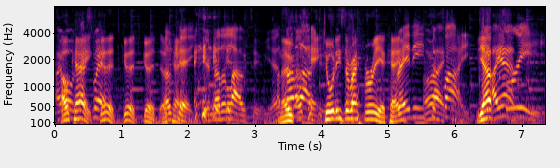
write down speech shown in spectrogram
I won't. I Okay, swear. good, good, good. Okay. okay. You're not allowed to. Yes. No, not allowed okay. to. Jordy's the referee, okay? Ready All to right. fight. Yep. I am. Three,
